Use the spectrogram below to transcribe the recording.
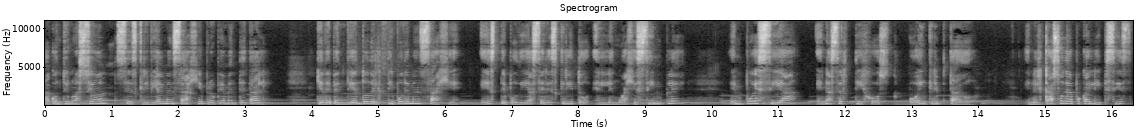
A continuación se escribía el mensaje propiamente tal, que dependiendo del tipo de mensaje, éste podía ser escrito en lenguaje simple, en poesía, en acertijos o encriptado. En el caso de Apocalipsis,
